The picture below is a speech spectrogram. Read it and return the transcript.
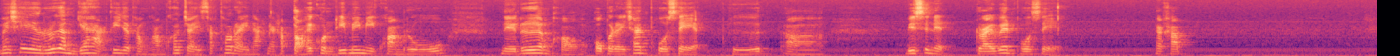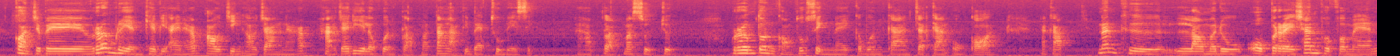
ไม่ใช่เรื่องยากที่จะทำความเข้าใจสักเท่าไหร่นักนะครับ ต่อให้คนที่ไม่มีความรู้ในเรื่องของ operation process หรือ business driven process นะครับ ก่อนจะไปเริ่มเรียน KPI นะครับ เอาจริงเอาจังนะครับ หากจะดีเราควรกลับมาตั้งหลักที่ back to basic นะครับ กลับมาสู่จุด เริ่มต้นของทุกสิ่งในกระบวนการจัดการองค์กรนะครับ นั่นคือเรามาดู operation performance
